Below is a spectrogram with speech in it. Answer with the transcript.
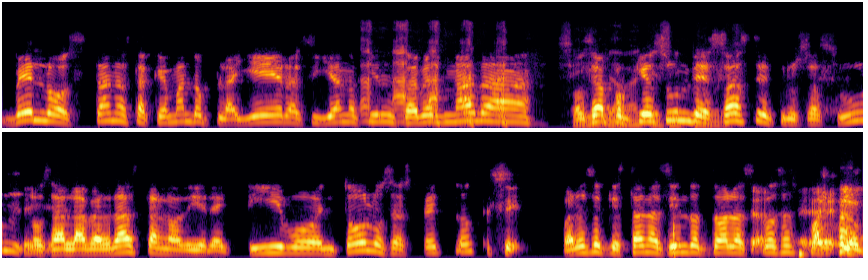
velos, están hasta quemando playeras y ya no quieren saber nada. Sí, o sea, porque es sí, un pobre. desastre Cruz Azul. Sí. O sea, la verdad, está en lo directivo, en todos los aspectos. Sí. Parece que están haciendo todas las cosas Eh, para. lo-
